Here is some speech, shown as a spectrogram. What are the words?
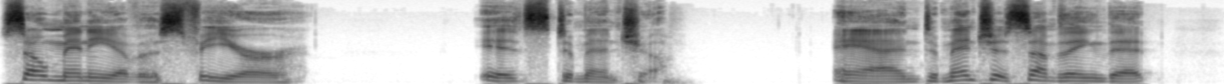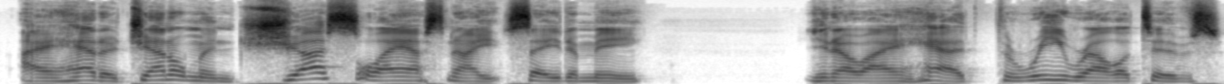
so many of us fear it's dementia. And dementia is something that I had a gentleman just last night say to me, you know, I had three relatives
